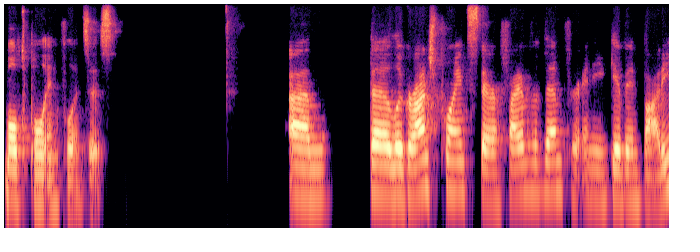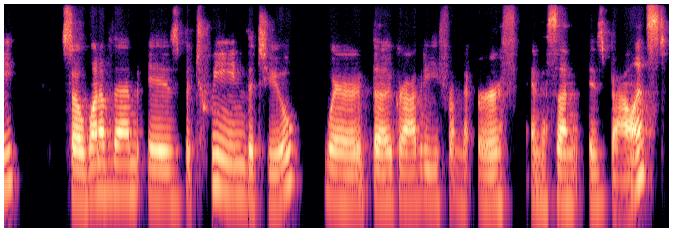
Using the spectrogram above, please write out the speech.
multiple influences. Um, the Lagrange points, there are five of them for any given body. So one of them is between the two, where the gravity from the Earth and the sun is balanced.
